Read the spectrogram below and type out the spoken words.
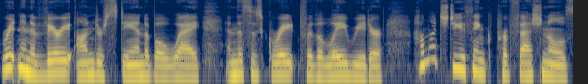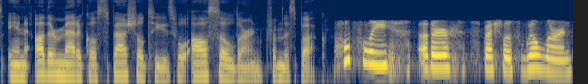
written in a very understandable way. And this is great for the lay reader. How much do you think professionals in other medical specialties will also learn from this book? Hopefully, other specialists will learn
